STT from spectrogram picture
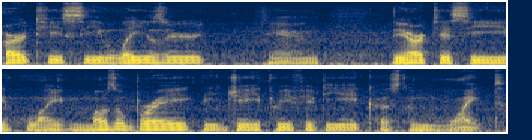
RTC laser, and the RTC light muzzle brake, the J358 custom light.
